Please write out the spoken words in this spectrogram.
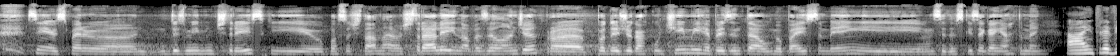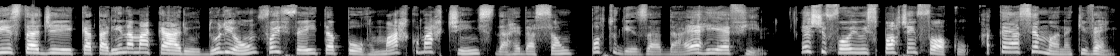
Sim, eu espero uh, em 2023 que eu possa estar na Austrália e Nova Zelândia para poder jogar com o time, representar o meu país também e, se Deus quiser, ganhar também. A entrevista de Catarina Macário, do Lyon, foi feita por Marco Martins, da redação portuguesa da RFI. Este foi o Esporte em Foco. Até a semana que vem.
